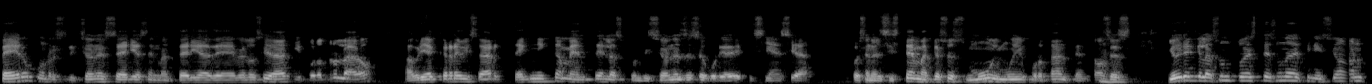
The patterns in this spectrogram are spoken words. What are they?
pero con restricciones serias en materia de velocidad. Y por otro lado, habría que revisar técnicamente las condiciones de seguridad y eficiencia pues, en el sistema, que eso es muy, muy importante. Entonces, yo diría que el asunto este es una definición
